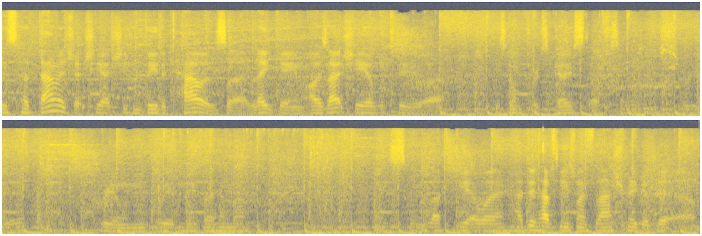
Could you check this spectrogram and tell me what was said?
is her damage that she actually can do to towers uh, late game. I was actually able to, uh, going for his ghost stuff for some reason, it's really weird. Really weird move by him there. He's lucky to get away. I did have to use my flash, maybe a bit um,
